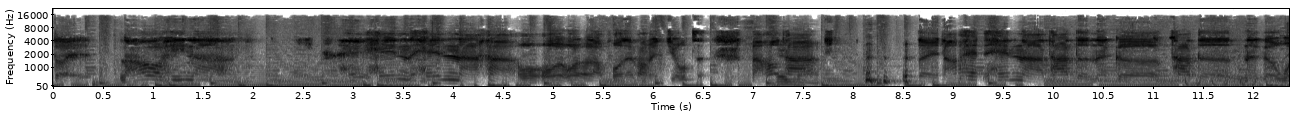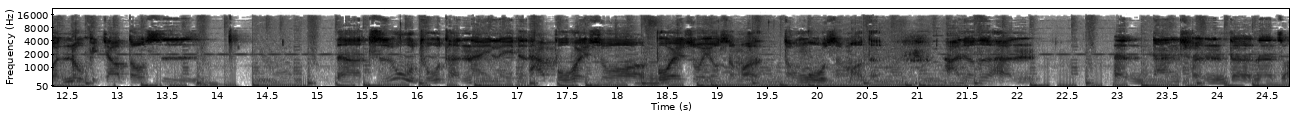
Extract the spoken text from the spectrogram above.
对，然后 Hina，黑黑 Hina，我我我老婆在旁边纠正，然后她，对，然后 Hen Hina 她的那个她的那个纹路比较都是。呃，植物图腾那一类的，它不会说不会说有什么动物什么的，它就是很很单纯的那种。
